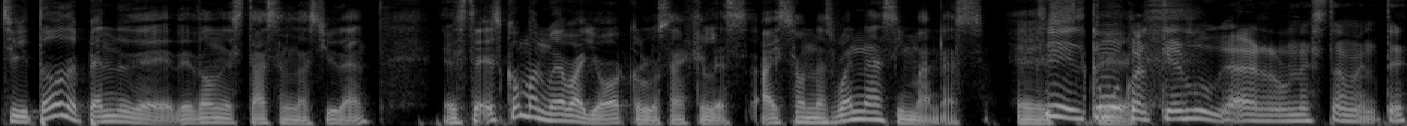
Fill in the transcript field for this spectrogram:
Sí, todo depende de, de dónde estás en la ciudad. Este, es como Nueva York o Los Ángeles. Hay zonas buenas y malas. sí, es como este cualquier lugar, honestamente.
